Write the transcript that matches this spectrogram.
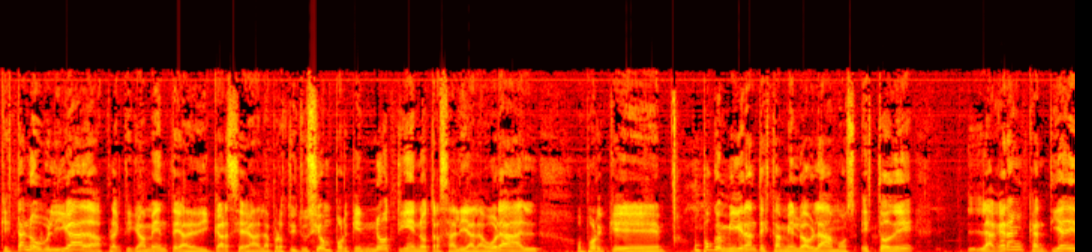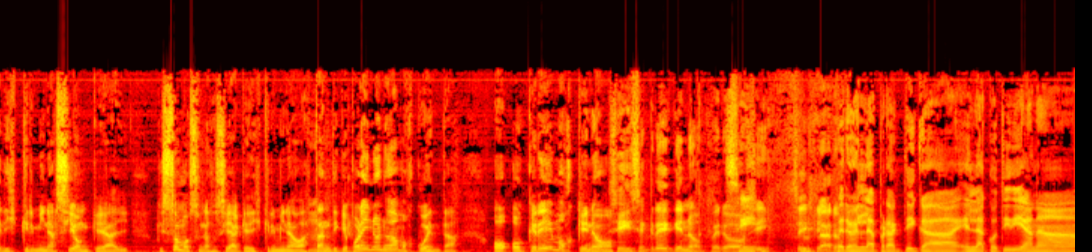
que están obligadas prácticamente a dedicarse a la prostitución porque no tienen otra salida laboral, o porque un poco en migrantes también lo hablamos, esto de la gran cantidad de discriminación que hay, que somos una sociedad que discrimina bastante y que por ahí no nos damos cuenta, o, creemos que no. Sí, se cree que no, pero sí. sí. claro. Pero en la práctica, en la cotidiana,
